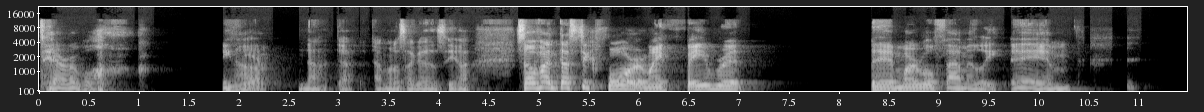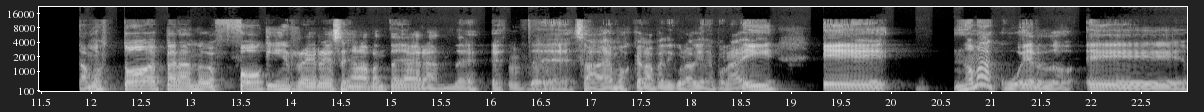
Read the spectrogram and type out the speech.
terrible. y nada. Yeah. No, ya, ya me lo saqué de encima. So, Fantastic Four, my favorite eh, Marvel family. Em, estamos todos esperando que fucking regresen a la pantalla grande. Este, Sabemos que la película viene por ahí. Eh, no me acuerdo. Eh,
